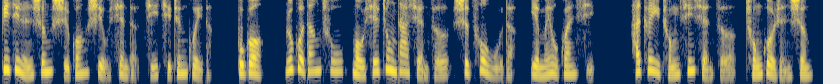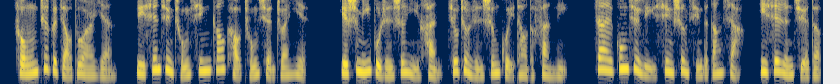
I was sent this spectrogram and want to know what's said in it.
毕竟人生时光是有限的，极其珍贵的。不过，如果当初某些重大选择是错误的，也没有关系，还可以重新选择，重过人生。从这个角度而言，李先俊重新高考重选专业，也是弥补人生遗憾、纠正人生轨道的范例。在工具理性盛行的当下，一些人觉得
